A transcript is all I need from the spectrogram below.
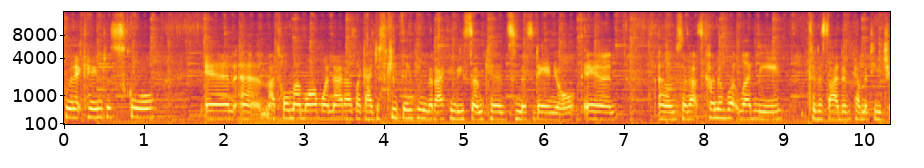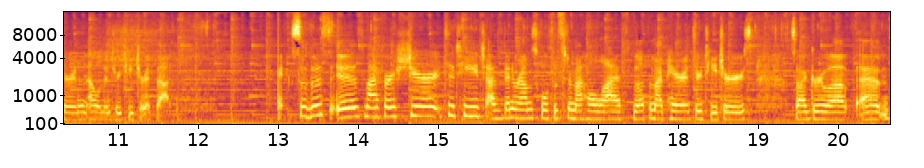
when it came to school. And um, I told my mom one night, I was like, I just keep thinking that I can be some kid's Miss Daniel. And um, so that's kind of what led me to decide to become a teacher and an elementary teacher at that. So this is my first year to teach. I've been around the school system my whole life. Both of my parents are teachers. So I grew up um,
